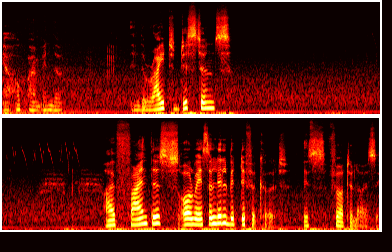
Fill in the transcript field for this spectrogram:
Yeah, I hope I'm in the in the right distance. I find this always a little bit difficult, this fertilizing.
